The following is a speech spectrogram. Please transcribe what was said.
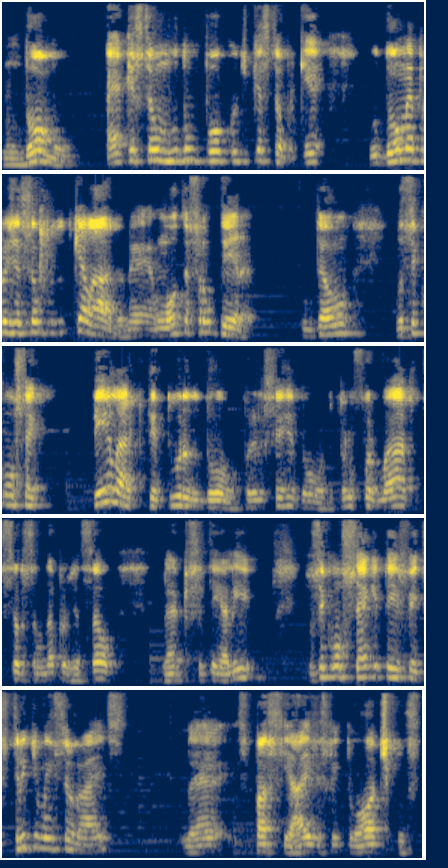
num domo, aí a questão muda um pouco de questão, porque o domo é projeção para tudo que é lado, né? é uma outra fronteira. Então, você consegue, pela arquitetura do domo, por ele ser redondo, pelo formato de solução da projeção né, que você tem ali, você consegue ter efeitos tridimensionais, né, espaciais, efeitos óticos,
